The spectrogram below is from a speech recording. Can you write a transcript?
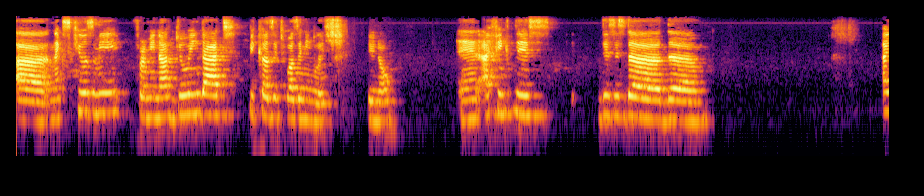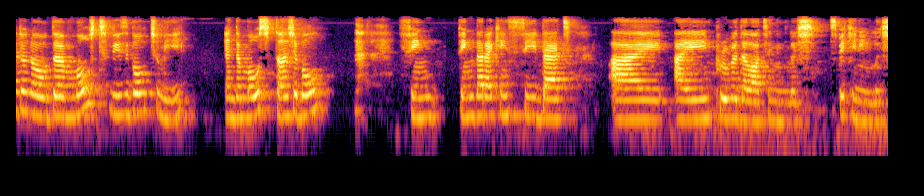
uh, an excuse me for me not doing that because it was in english you know. And i think this this is the the i don't know the most visible to me and the most tangible thing thing that i can see that i i improved a lot in english speaking english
